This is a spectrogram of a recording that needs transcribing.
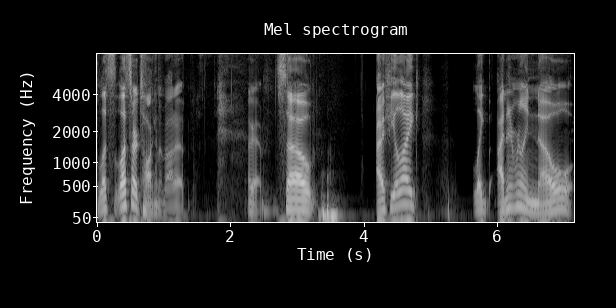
let's let's start talking about it. Okay. So, I feel like like I didn't really know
